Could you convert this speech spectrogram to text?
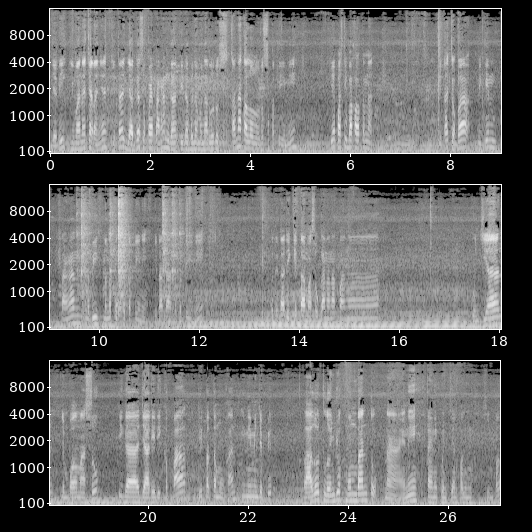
Jadi gimana caranya kita jaga supaya tangan nggak tidak benar-benar lurus. Karena kalau lurus seperti ini, dia pasti bakal kena. Kita coba bikin tangan lebih menekuk seperti ini. Kita tahan seperti ini. Tadi kita masukkan anak panah. Kuncian jempol masuk tiga jari di kepal dipertemukan ini menjepit lalu telunjuk membantu. Nah ini teknik kuncian paling simple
